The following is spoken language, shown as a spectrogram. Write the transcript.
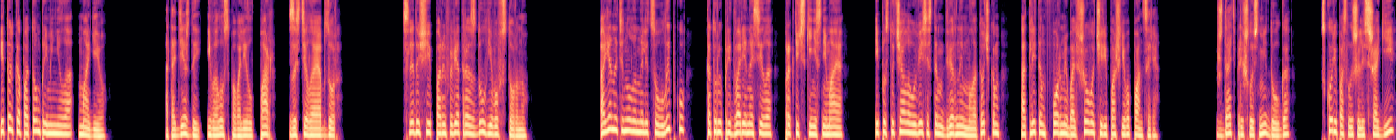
и только потом применила магию. От одежды и волос повалил пар, застилая обзор. Следующий порыв ветра сдул его в сторону. А я натянула на лицо улыбку, которую при дворе носила, практически не снимая, и постучала увесистым дверным молоточком, отлитым в форме большого черепашьего панциря. Ждать пришлось недолго. Вскоре послышались шаги,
